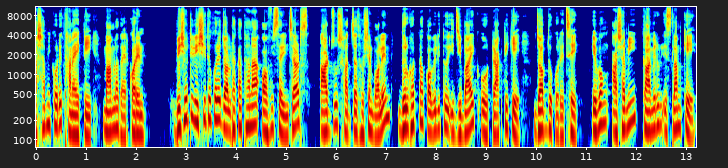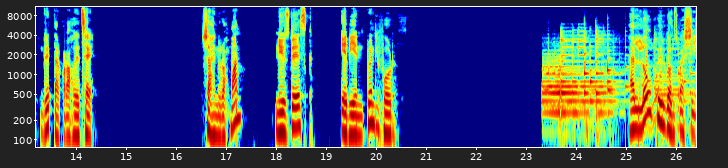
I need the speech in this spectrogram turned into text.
আসামি করে থানায় একটি মামলা দায়ের করেন। বিষয়টি নিশ্চিত করে জলঢাকা থানা officer in charge Arju Sajjad Hossain বলেন, দুর্ঘটনা কবলিত ইজি বাইক ও ট্রাকটিকে জব্দ করেছে এবং আসামি কামিরুল ইসলামকে গ্রেপ্তার করা হয়েছে। Shahinur Rahman, news desk ABN twenty hello পীরগঞ্জবাসী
